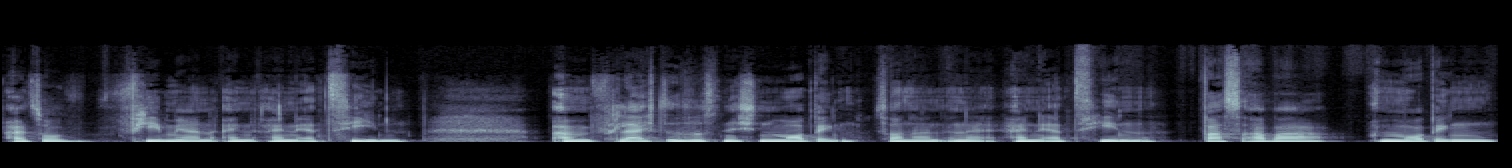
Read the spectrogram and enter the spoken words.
Also vielmehr ein, ein Erziehen. Ähm, vielleicht ist es nicht ein Mobbing, sondern ein Erziehen, was aber Mobbing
